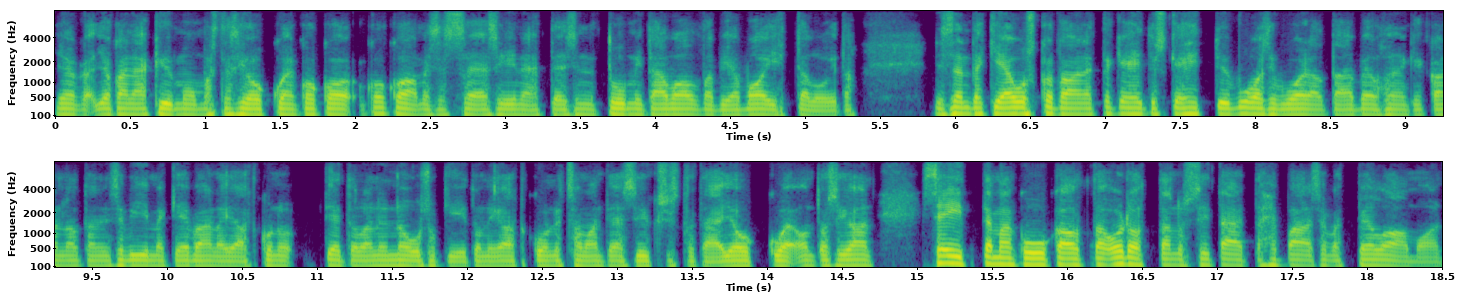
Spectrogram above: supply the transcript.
joka, joka näkyy muun muassa joukkueen koko, kokoamisessa ja siinä, että ei sinne tule mitään valtavia vaihteluita niin sen takia uskotaan, että kehitys kehittyy vuosi vuodelta ja velhojenkin kannalta, niin se viime keväänä jatkunut tietynlainen nousukiitu, niin jatkuu nyt saman tien syksystä. Tämä joukkue on tosiaan seitsemän kuukautta odottanut sitä, että he pääsevät pelaamaan,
